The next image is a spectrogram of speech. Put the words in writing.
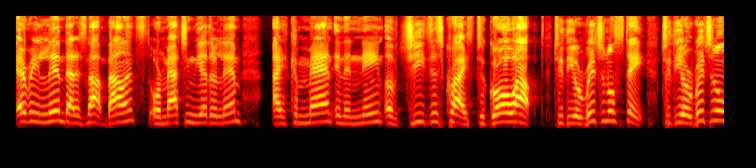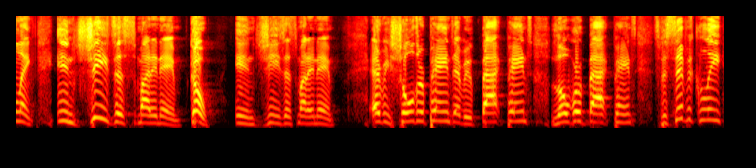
every limb that is not balanced or matching the other limb, I command in the name of Jesus Christ to grow out to the original state, to the original length, in Jesus' mighty name. Go in Jesus' mighty name. Every shoulder pains, every back pains, lower back pains, specifically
